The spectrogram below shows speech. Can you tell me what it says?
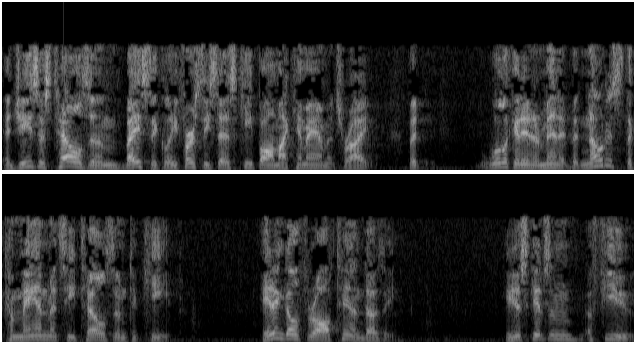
And Jesus tells him basically, first he says, keep all my commandments, right? But we'll look at it in a minute, but notice the commandments he tells him to keep. He didn't go through all ten, does he? He just gives them a few.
